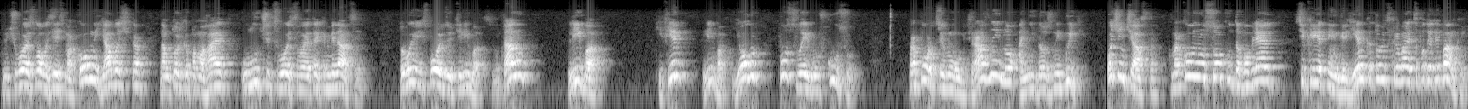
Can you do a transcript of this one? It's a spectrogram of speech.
ключевое слово здесь морковный, яблочко нам только помогает улучшить свойства этой комбинации. То вы используете либо сметану, либо кефир, либо йогурт по своему вкусу. Пропорции могут быть разные, но они должны быть. Очень часто к морковному соку добавляют секретный ингредиент, который скрывается под этой банкой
